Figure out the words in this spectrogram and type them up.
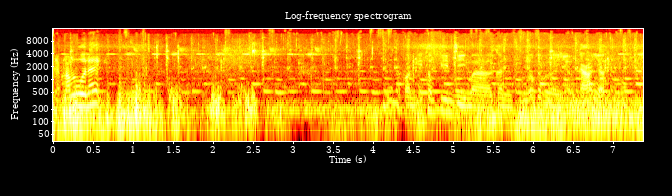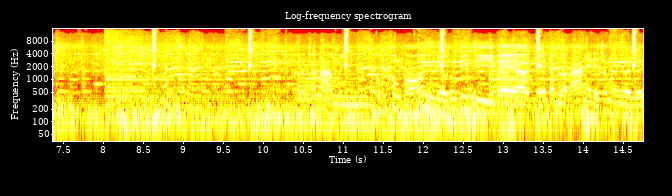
Đẹp lắm luôn đấy. Biết là còn cái thông tin gì mà cần giúp với mọi người nhận cáo nhỉ? Ờ, chắc là mình cũng không có nhiều thông tin gì về ờ, cái đầm Lập a này để cho mọi người giới,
